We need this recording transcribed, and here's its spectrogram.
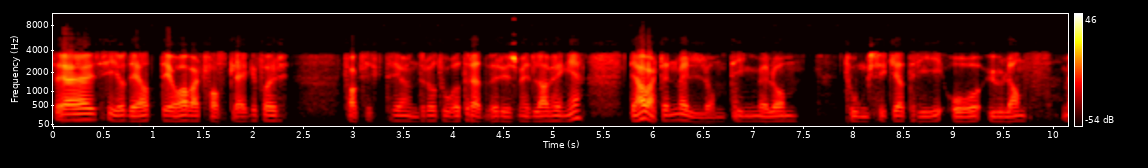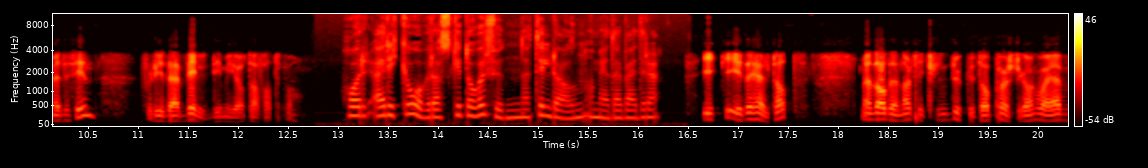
Så jeg sier jo det at det å ha vært fastlege for faktisk 332 rusmiddelavhengige, det har vært en mellomting mellom tung psykiatri og u-landsmedisin. Fordi det er veldig mye å ta fatt på. Horr er ikke overrasket over funnene til Dalen og medarbeidere. Ikke i det hele tatt. Men da den artikkelen dukket opp første gang, var jeg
